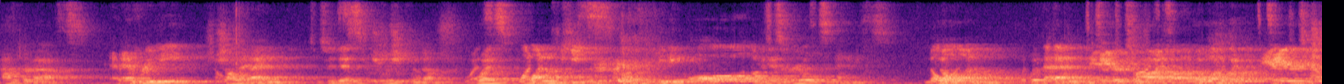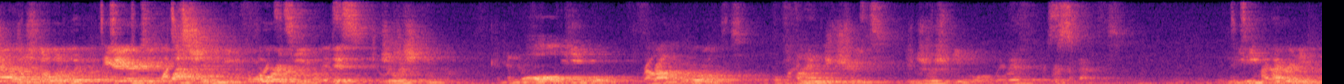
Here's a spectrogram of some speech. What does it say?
after that, every knee shall bend to this Jewish kingdom was one piece of defeating all of Israel's enemies. No one would then dare to rise up. No one would dare to challenge. No one would dare to question the authority of this Jewish kingdom. And all people throughout the world will finally treat the Jewish people with respect. The deep irony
